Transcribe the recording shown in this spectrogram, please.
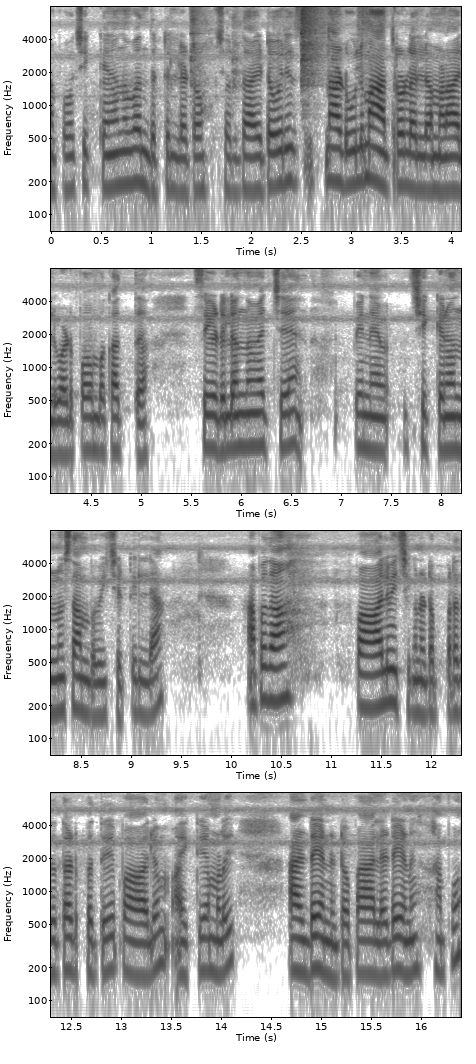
അപ്പോൾ ചിക്കനൊന്നും വെന്തിട്ടില്ല കേട്ടോ ചെറുതായിട്ട് ഒരു നടുവിൽ മാത്രമുള്ളല്ലോ നമ്മൾ ആലുവാട് പോകുമ്പോൾ കത്തുക. സൈഡിലൊന്നും വെച്ച് പിന്നെ ചിക്കനൊന്നും സംഭവിച്ചിട്ടില്ല. അപ്പോൾ ഇതാ പാൽ വെച്ചിരിക്കണം കേട്ടോ ഇപ്പുറത്തെ തടുപ്പത്ത് പാലും അതിക്ക് നമ്മൾ അടയാണ് കേട്ടോ പാലടയാണ് അപ്പോൾ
